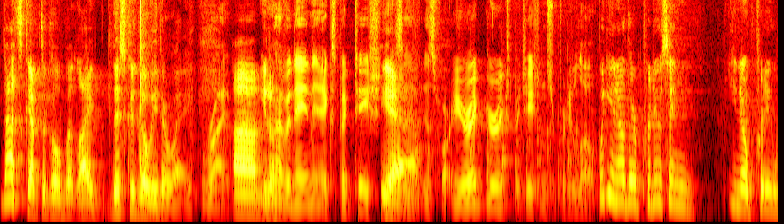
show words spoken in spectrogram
not skeptical, but like this could go either way. Right. Um, you don't have any expectations. Yeah. As far your your expectations are pretty low. But you know they're producing you know pretty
